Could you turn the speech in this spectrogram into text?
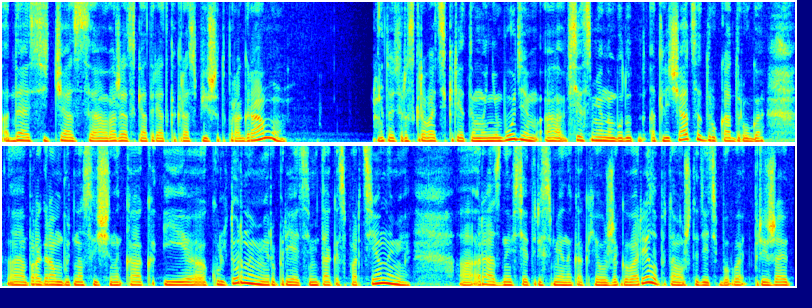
Да, сейчас э, вожатский отряд как раз пишет программу. То есть раскрывать секреты мы не будем. А все смены будут отличаться друг от друга. Программа будет насыщена как и культурными мероприятиями, так и спортивными. Разные все три смены, как я уже говорила, потому что дети бывают приезжают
